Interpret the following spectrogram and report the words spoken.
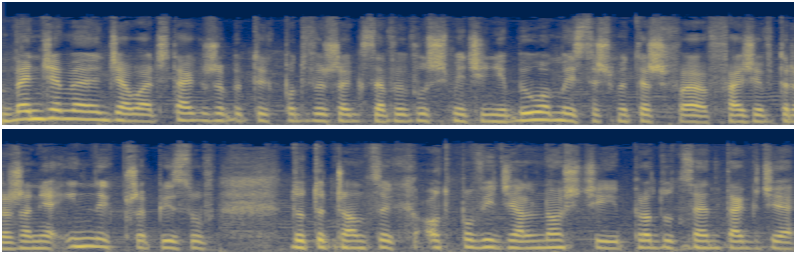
Będziemy działać tak, żeby tych podwyżek za wywóz śmieci nie było. My jesteśmy też w fazie wdrażania innych przepisów dotyczących odpowiedzialności producenta, gdzie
